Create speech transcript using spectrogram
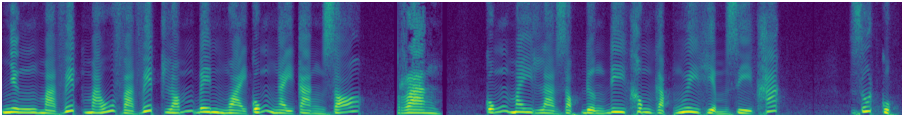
Nhưng mà vết máu và vết lóm bên ngoài cũng ngày càng rõ. Ràng. Cũng may là dọc đường đi không gặp nguy hiểm gì khác. Rốt cục.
